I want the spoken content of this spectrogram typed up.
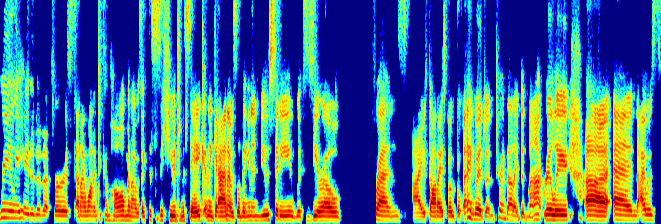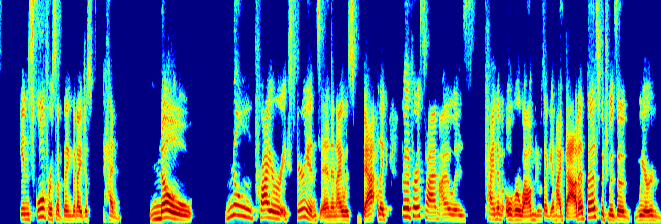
really hated it at first. And I wanted to come home. And I was like, this is a huge mistake. And again, I was living in a new city with zero friends. I thought I spoke the language, and turns out I did not really. Uh, and I was in school for something that I just had no no prior experience in and i was bad like for the first time i was kind of overwhelmed and was like am i bad at this? which was a weird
